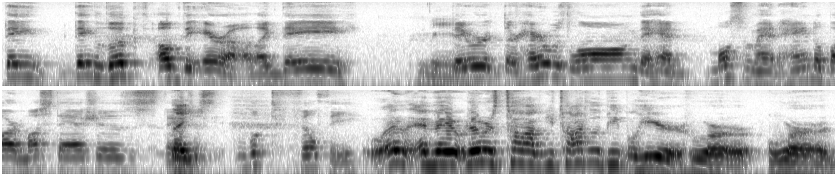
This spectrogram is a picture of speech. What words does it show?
they they looked of the era. Like they Man. They were their hair was long. They had most of them had handlebar mustaches. They Like- just looked filthy. And they, there was talk. You talk to the people here who are who are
